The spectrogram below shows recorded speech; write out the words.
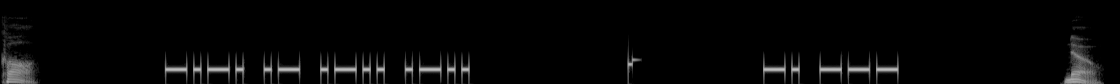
Call. No.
